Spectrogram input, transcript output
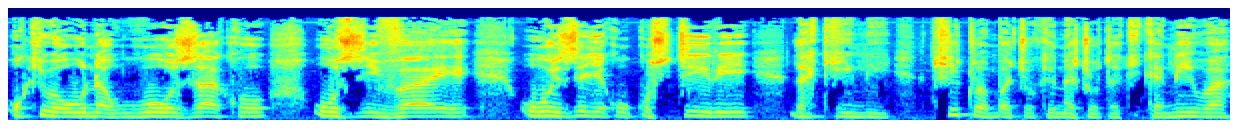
ukiwa una nguo zako uzivae uwezenye kukustiri, lakini kitu ambacho kinachotakikaniwa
